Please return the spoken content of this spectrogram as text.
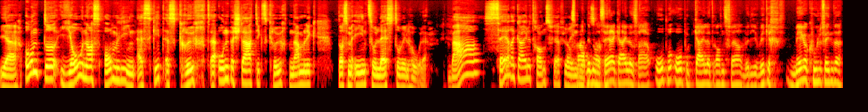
Ja, und der Jonas Omlin, es gibt ein Gerücht, ein unbestätigtes Gerücht, nämlich, dass man ihn zu Leicester will holen. War sehr ein geiler Transfer für das ihn. Das war nicht nur sehr geiler, das war ein ober, ober geiler Transfer. Würde ich wirklich mega cool finden.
